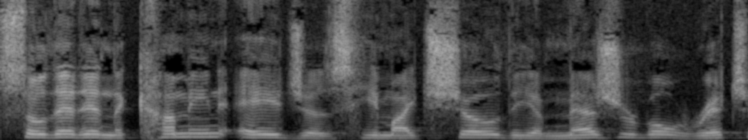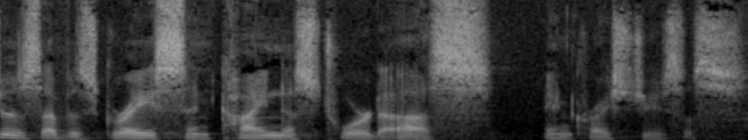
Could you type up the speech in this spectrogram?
so that in the coming ages he might show the immeasurable riches of his grace and kindness toward us in Christ Jesus.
